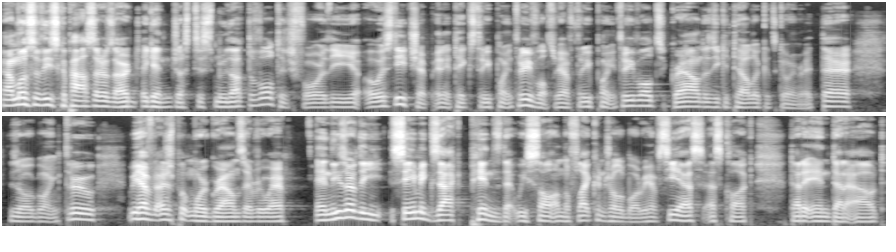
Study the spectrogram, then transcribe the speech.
Now most of these capacitors are, again, just to smooth out the voltage for the OSD chip, and it takes 3.3 volts. We have 3.3 volts, ground, as you can tell, look, it's going right there. These are all going through. We have, I just put more grounds everywhere. And these are the same exact pins that we saw on the flight controller board. We have CS, S clock, data in, data out,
